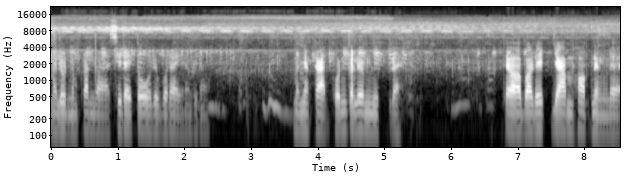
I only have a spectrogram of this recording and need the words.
มาลุ้นนำกันว่าสิได้โตหรือบ่ได้นะพี่น้องบรรยากาศฝนก็เริ่มหยิบเลยแต่ว่าบอเล็กยามหอบหนึ่งแหละ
